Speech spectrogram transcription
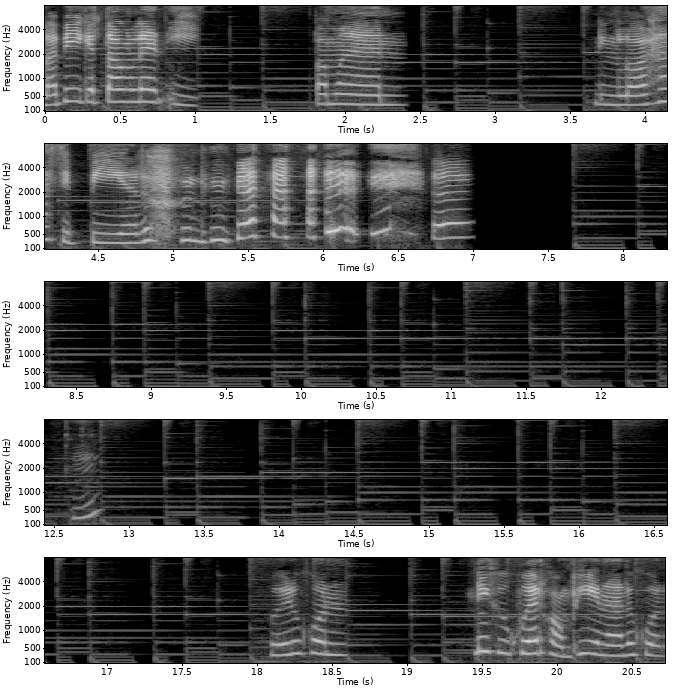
แล้วพี่ก็ต้องเล่นอีก ประมาณหนึ่งร้อยห้าสิบปีนะทุกคน หึเฮ้ยทุกคน นี่คือเควสของพี่นะทุกคน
